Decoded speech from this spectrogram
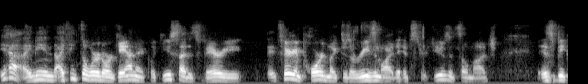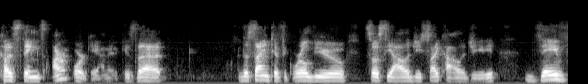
yeah i mean i think the word organic like you said is very it's very important. Like there's a reason why the hipsters use it so much, is because things aren't organic. Is that the scientific worldview, sociology, psychology, they've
